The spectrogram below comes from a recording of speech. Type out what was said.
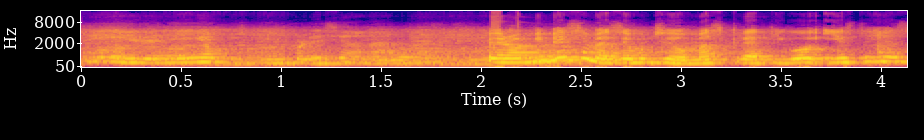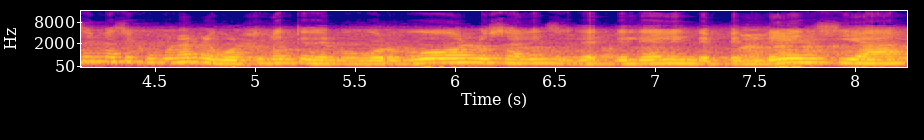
Sí, de niño pues impresionante. Pero a mí me, se me hace muchísimo más creativo y este ya se me hace como una revoltura entre Demogorgón, los aliens del Día de la Independencia,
